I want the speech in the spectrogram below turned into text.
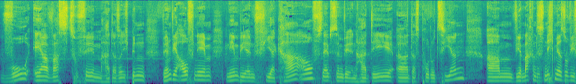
wo er was zu filmen hat. Also ich bin, wenn wir aufnehmen, nehmen wir in 4K auf, selbst wenn wir in HD äh, das produzieren. Ähm, wir machen das nicht mehr so wie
